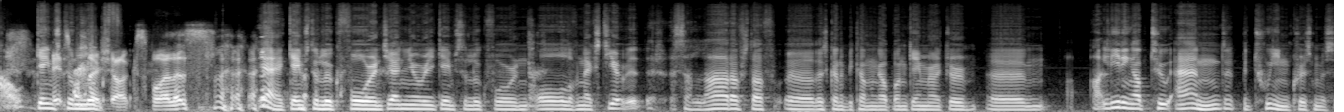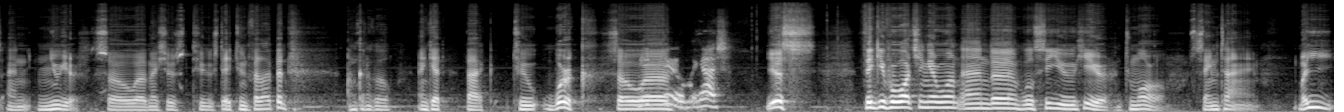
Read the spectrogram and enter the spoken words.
got games It's to look. Bioshock. Spoilers. yeah, games to look for in January, games to look for in all of next year. There's a lot of stuff uh, that's going to be coming up on Gamereactor, um, uh, leading up to and between Christmas and New Year. So uh, make sure to stay tuned for that. But I'm gonna go and get back to work. So Me uh, too. Oh my gosh. yes, thank you for watching, everyone, and uh, we'll see you here tomorrow, same time. Bye.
